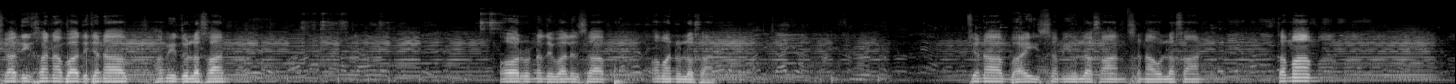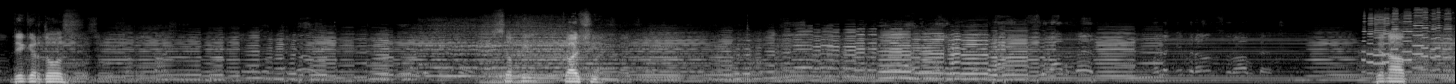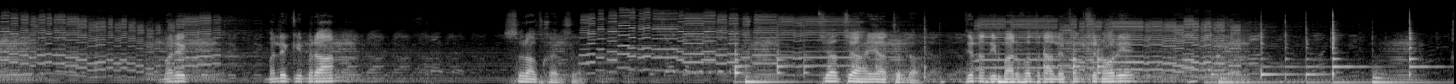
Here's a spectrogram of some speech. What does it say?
शादी खान आबाद जनाब हमीदुल्ला खान और उन्होंने वाले साहब अमानुल्ला खान। जनाब भाई समीउल्ला खान, सनाउल्ला खान, तमाम दीगर दोस्त, समी काशी। जनाब मलिक मलिक इमरान, सुराब खैर साहब चाचा हयातुल्ला जिन्हों की मार्फत नाले फ़ंक्शन हो रहे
